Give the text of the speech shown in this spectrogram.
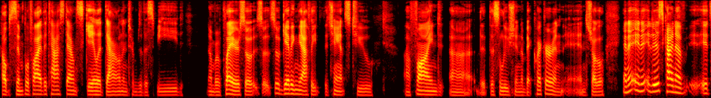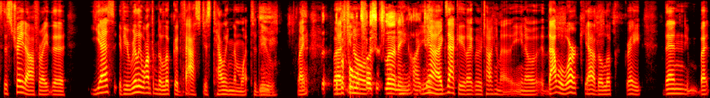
help simplify the task down, scale it down in terms of the speed, number of players. So, so, so giving the athlete the chance to uh, find uh, the, the solution a bit quicker and and struggle. And it, it is kind of it's this trade off, right? The yes, if you really want them to look good fast, just telling them what to do. Mm. Right, yeah. the, but, the, performance you know, versus learning idea. Yeah, exactly. Like we were talking about, you know, that will work. Yeah, they'll look great. Then, but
